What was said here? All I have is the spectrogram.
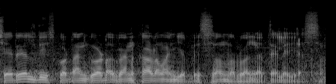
చర్యలు తీసుకోవడానికి కూడా వెనకాడమని చెప్పేసి సందర్భంగా తెలియజేస్తాం.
